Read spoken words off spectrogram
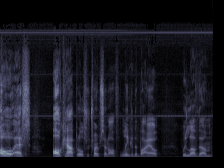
O-O-S, all capitals for 20% off. Link in the bio. We love them.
